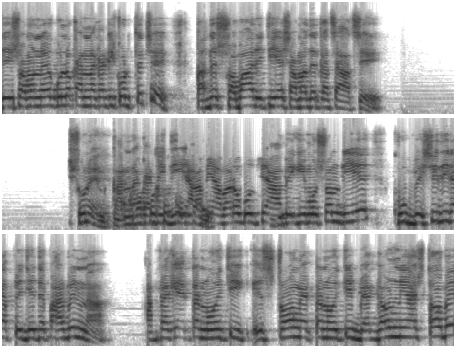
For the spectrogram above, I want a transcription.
যে সমন্বয়কগুলো কান্নাকাটি করতেছে তাদের সবার ইতিহাস আমাদের কাছে আছে। শুনেন কান্নাকাটি দিয়ে আমি আবারও বলছি আবেগ ইমোশন দিয়ে খুব বেশি দিন আপনি যেতে পারবেন না। আপনাকে একটা নৈতিক স্ট্রং একটা নৈতিক ব্যাকগ্রাউন্ড নিয়ে আসতে হবে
